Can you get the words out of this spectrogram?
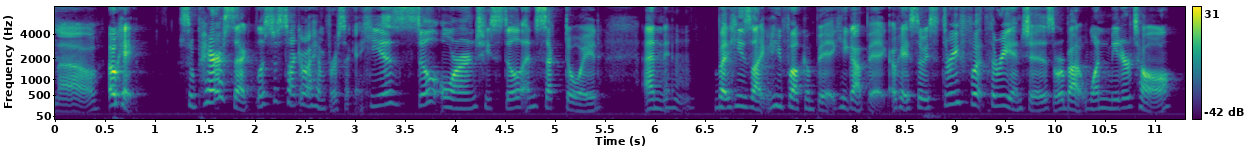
no. Okay, so Parasect, let's just talk about him for a second. He is still orange, he's still insectoid, and mm-hmm. but he's like he fucking big. He got big. Okay, so he's three foot three inches, or about one meter tall.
